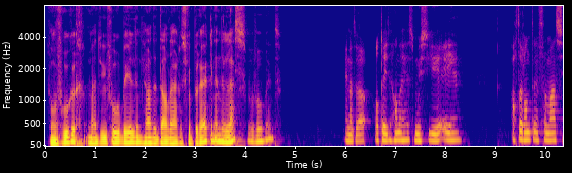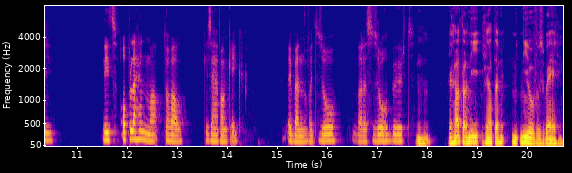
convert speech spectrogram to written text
van vroeger met uw voorbeelden, gaat u dat daar eens gebruiken in de les, bijvoorbeeld? En dat dat altijd handig is, moest je je eigen achtergrondinformatie niet opleggen, maar toch wel zeggen van, kijk, ik ben het zo, dat is zo gebeurd. Mhm. Je gaat daar, niet, je gaat daar niet, over zwijgen.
